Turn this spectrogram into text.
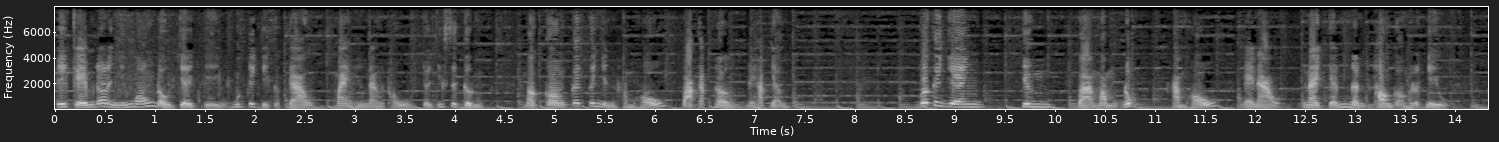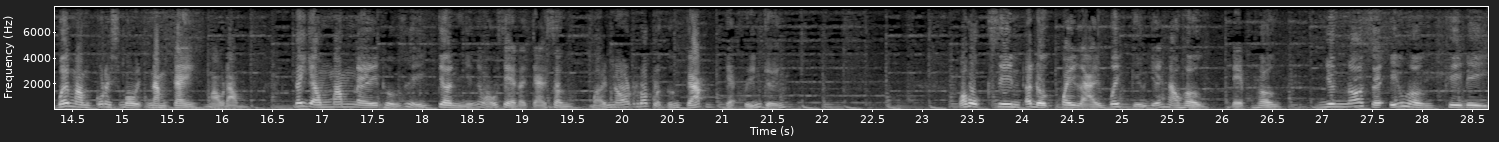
Đi kèm đó là những món đồ chơi kiện mức giá trị cực cao, mang hiệu năng thụ cho chiếc xe cưng, mà còn cái cái nhìn hầm hố phá cách hơn để hấp dẫn. Với cái gian chân và mâm đúc hầm hố, ngày nào nay trở nên thon gọn hơn rất nhiều, với mâm của Raceboy 5 cây màu đồng cái dòng mâm này thường xuất hiện trên những cái mẫu xe là chạy sân bởi nó rất là cứng cáp và uyển chuyển. Quả bục xin đã được quay lại với kiểu dáng hao hơn, đẹp hơn, nhưng nó sẽ yếu hơn khi đi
